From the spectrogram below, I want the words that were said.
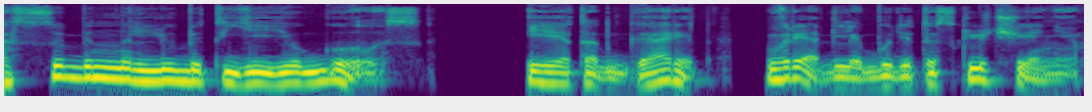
особенно любят ее голос, и этот Гаррет вряд ли будет исключением.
